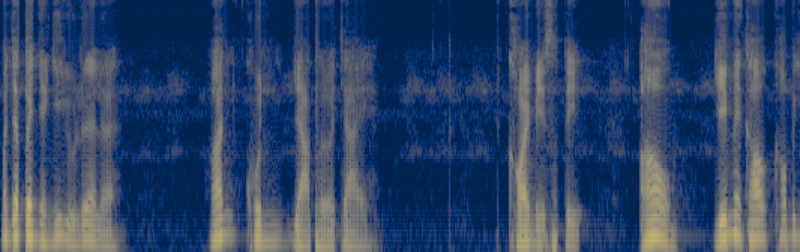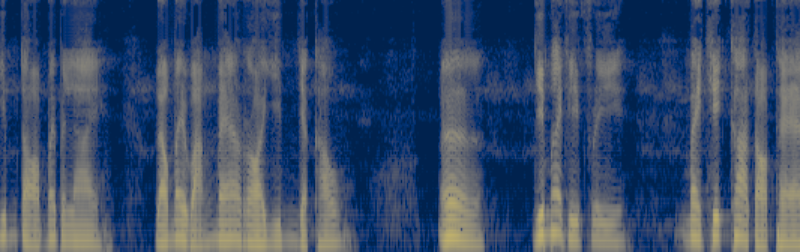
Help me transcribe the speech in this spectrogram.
มันจะเป็นอย่างนี้อยู่เรื่อยเลย เพราะฉะนั้นคุณอย่าเผลอใจ คอยมีสติ เอา้า ยิ้มให้เขาเขาไปยิ้มตอบไม่เป็นไร เราไม่หวังแม้รอยยิ้มจากเขา เออ ยิ้มให้ฟรีไม่คิดค่าตอบแทน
